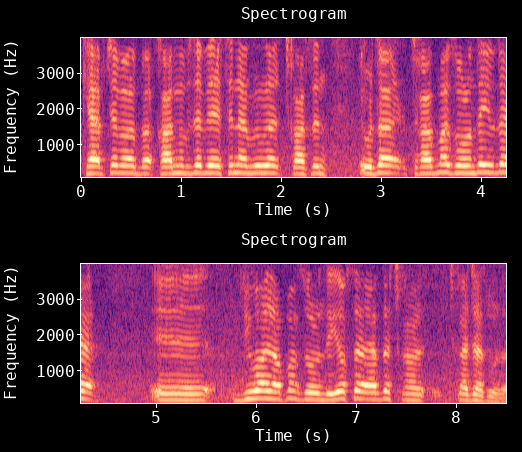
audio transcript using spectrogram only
kepçe ve bize versinler. Burada çıkarsın. Burada çıkartmak zorundayız da e, diva yapmak zorundayız. Yoksa evde çıkar, çıkacağız burada.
